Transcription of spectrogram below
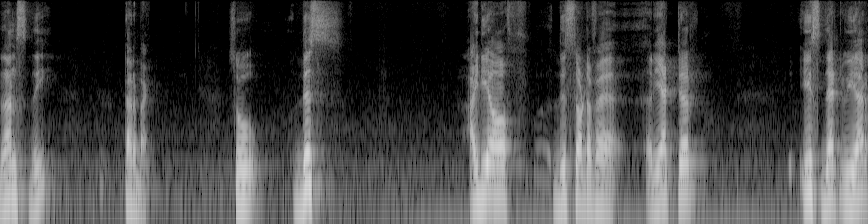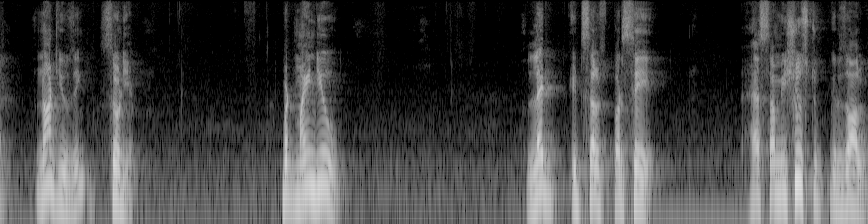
runs the turbine. So this idea of this sort of a reactor is that we are not using sodium. But mind you lead itself per se has some issues to resolve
